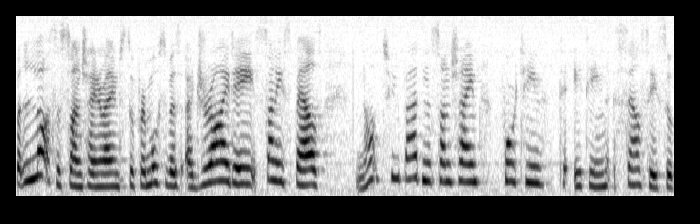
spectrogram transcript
but lots of sunshine around, so for most of us, a dry day, sunny spells, not too bad in the sunshine, 14 to 18 Celsius. So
